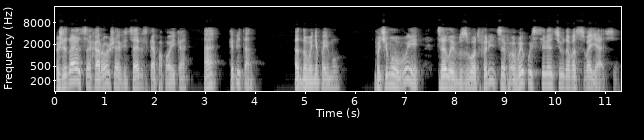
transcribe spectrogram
ожидается хорошая офицерская попойка. А, капитан? Одного не пойму. Почему вы целый взвод фрицев выпустили отсюда во свояси?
